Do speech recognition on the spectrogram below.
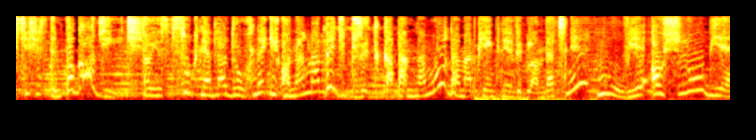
Potraficie się z tym pogodzić? To jest suknia dla druchny i ona ma być brzydka. Panna młoda ma pięknie wyglądać, nie? Mówię o ślubie.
